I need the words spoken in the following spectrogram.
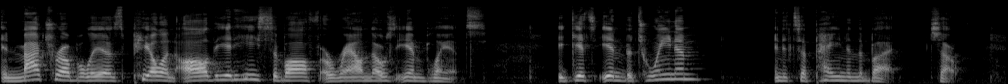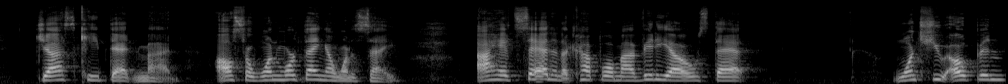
and my trouble is peeling all the adhesive off around those implants. It gets in between them and it's a pain in the butt. So just keep that in mind. Also, one more thing I want to say. I had said in a couple of my videos that once you open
